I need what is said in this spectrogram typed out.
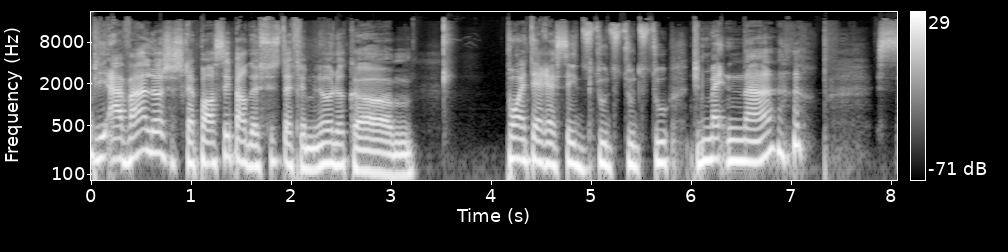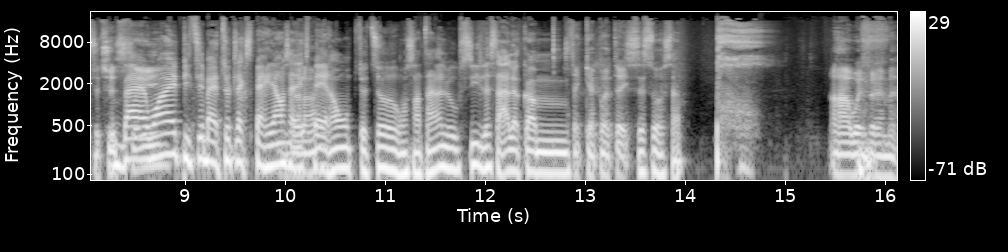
Puis avant, là, je serais passé par-dessus ce film-là, là, comme. Pas intéressé du tout, du tout, du tout. Puis maintenant. Tu ben sais. ouais, puis tu sais, ben, toute l'expérience. Alex Perron, puis tout ça, on s'entend là aussi, là, ça a comme. C'était capoté. C'est ça, ça. Ah ouais, vraiment.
